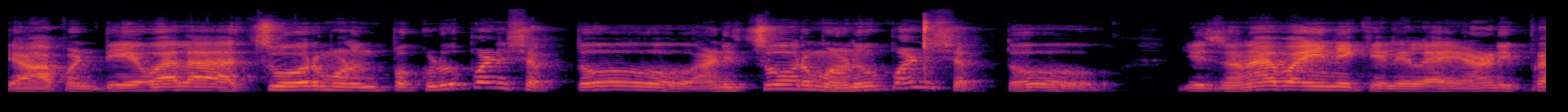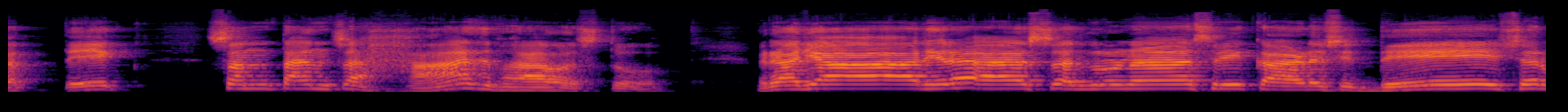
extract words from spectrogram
तेव्हा आपण देवाला चोर म्हणून पकडू पण शकतो आणि चोर म्हणू पण शकतो. जे जनाबाईने केलेलं आहे आणि प्रत्येक संतांचा हाच भाव असतो. राजाधिराज सद्गुरुना श्री काडसिद्धेश्वर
